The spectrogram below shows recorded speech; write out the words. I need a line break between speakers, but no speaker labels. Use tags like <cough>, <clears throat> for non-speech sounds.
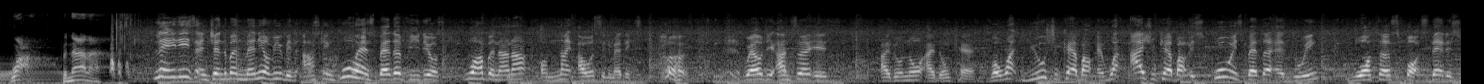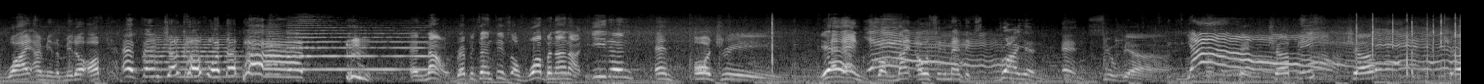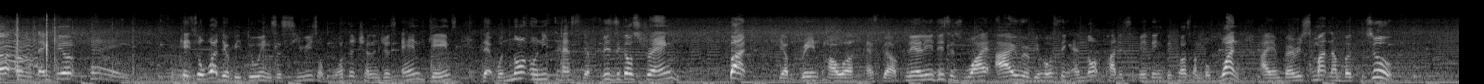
Wow, banana.
Ladies and gentlemen, many of you have been asking who has better videos, Wah Banana or Night Owl Cinematics? <laughs> well, the answer is I don't know, I don't care. But what you should care about and what I should care about is who is better at doing water sports. That is why I'm in the middle of Adventure Cove Water Park! <clears throat> and now, representatives of Wah Banana, Eden and Audrey. Yeah. And from Night Owl Cinematics, Ryan and Sylvia.
Yeah!
Okay, cheer please, cheer. Cheer, um, thank you. Okay, so what they'll be doing is a series of water challenges and games that will not only test their physical strength, but their brain power as well. Clearly, this is why I will be hosting and not participating because number one, I am very smart. Number two,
